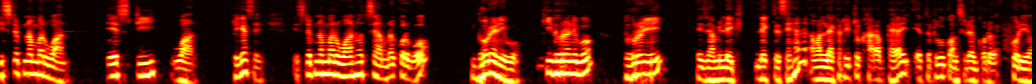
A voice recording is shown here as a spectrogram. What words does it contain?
Step number one S T one ঠিক আছে? স্টেপ নাম্বার ওয়ান হচ্ছে আমরা করব, ধরে নিব। কি ধরে নিব? ধরেই এই যে আমি লেখ লিখতেছি হ্যাঁ? আমার লেখাটি একটু খারাপ ভাই, এতটুকু কনসিডার করে করিও।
